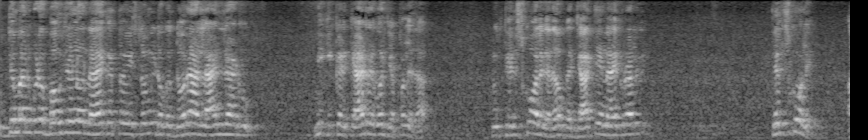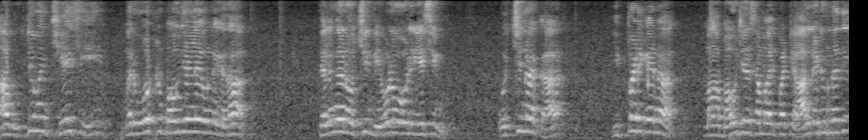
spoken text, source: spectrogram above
ఉద్యమాన్ని కూడా బహుజనంలో నాయకత్వం ఇస్తాం వీడు ఒక దొర ల్యాండ్ లాడు నీకు ఇక్కడ క్యాడర్ ఎవరు చెప్పలేదా? నువ్వు తెలుసుకోవాలి కదా ఒక జాతీయ నాయకురాలు తెలుసుకోవాలి. ఆ ఉద్యమం చేసి మరి ఓట్లు బహుజనులే ఉన్నాయి కదా. తెలంగాణ వచ్చింది ఎవడో ఒకడు చేసింది వచ్చినాక ఇప్పటికైనా మా బహుజన సమాజ్ పార్టీ ఆల్రెడీ ఉన్నది.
